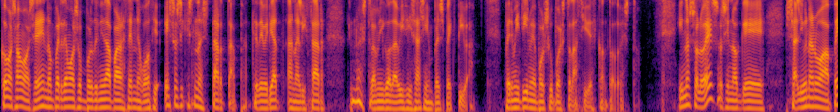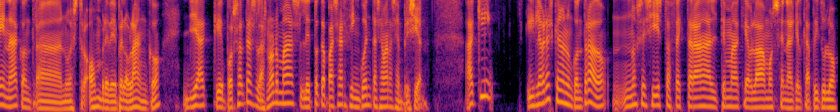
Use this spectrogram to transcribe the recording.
¿Cómo somos, eh? No perdemos oportunidad para hacer negocio. Eso sí que es una startup que debería analizar nuestro amigo David Isasi en perspectiva. Permitirme, por supuesto, la acidez con todo esto. Y no solo eso, sino que salió una nueva pena contra nuestro hombre de pelo blanco, ya que por saltarse las normas le toca pasar 50 semanas en prisión. Aquí y la verdad es que no lo he encontrado. No sé si esto afectará al tema que hablábamos en aquel capítulo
